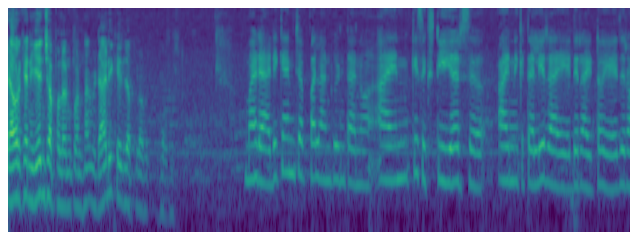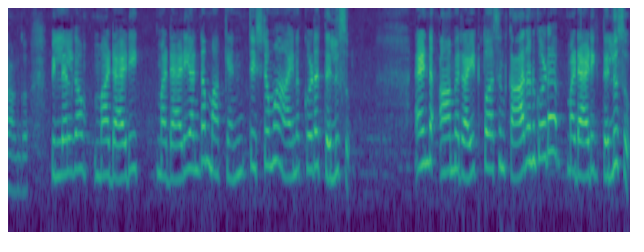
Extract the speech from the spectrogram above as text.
ఎవరికైనా ఏం చెప్పాలనుకుంటున్నారు? మీ డాడీకి ఏం చెప్పాలనుకుంటున్నారు మా డాడీకి ఏం చెప్పాలనుకుంటాను? ఆయనకి సిక్స్టీ ఇయర్స్ ఆయనకి తెలియరా ఏది రైటో ఏది రాంగో? పిల్లలుగా మా డాడీ మా డాడీ అంటే మాకు ఎంత ఇష్టమో ఆయనకు కూడా తెలుసు. అండ్ ఆమె రైట్ పర్సన్ కాదని కూడా మా డాడీకి తెలుసు.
